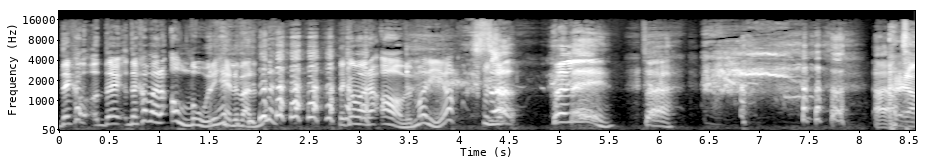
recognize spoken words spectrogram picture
det kan, det, det kan være alle ord i hele verden. Det, det kan være Ave Maria. Så. Selvfølgelig! Ja, ja. Ja.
